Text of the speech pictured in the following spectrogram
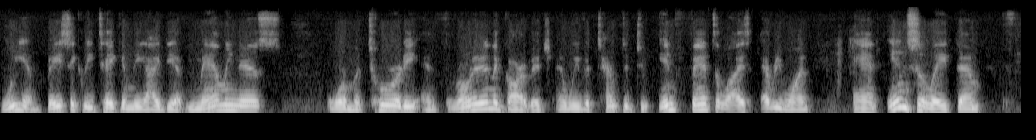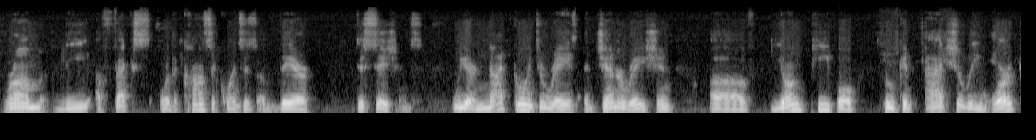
we have basically taken the idea of manliness or maturity and thrown it in the garbage. And we've attempted to infantilize everyone and insulate them from the effects or the consequences of their decisions. We are not going to raise a generation of young people who can actually work,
